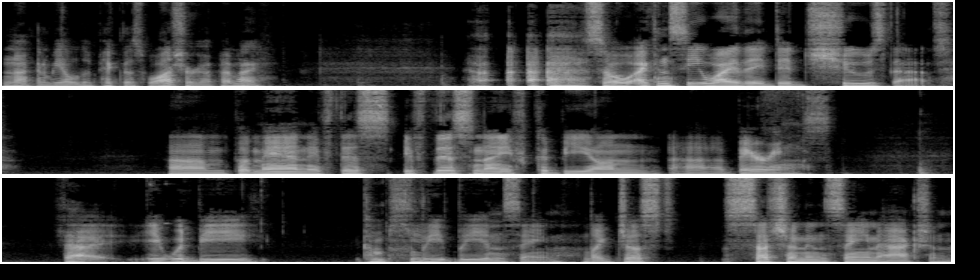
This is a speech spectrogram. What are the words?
I'm not going to be able to pick this washer up, am I? so I can see why they did choose that. Um, but man, if this if this knife could be on uh, bearings, that it would be completely insane. Like just such an insane action.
